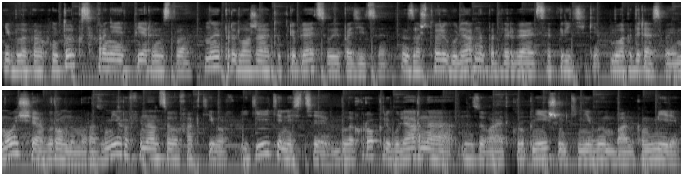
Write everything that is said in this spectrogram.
И BlackRock не только сохраняет первенство, но и продолжает укреплять свои позиции, за что регулярно подвергается критике. Благодаря своей мощи, огромному размеру финансовых активов и деятельности, BlackRock регулярно называет крупнейшим теневым банком в мире.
